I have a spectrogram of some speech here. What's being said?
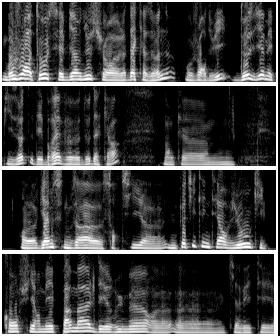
Bonjour à tous et bienvenue sur euh, la Dakazone. Aujourd'hui, deuxième épisode des brèves de Daka. Donc, euh, euh, Games nous a sorti une petite interview qui confirmait pas mal des rumeurs qui avaient été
